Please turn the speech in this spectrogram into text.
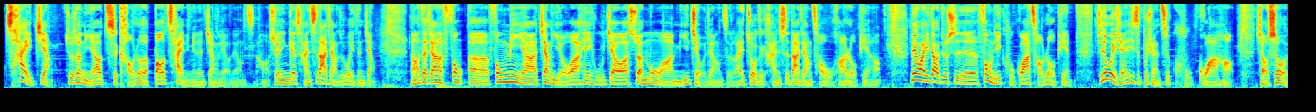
菜酱，就是说你要吃烤肉包菜里面的酱料这样子哈，所以应该是韩式大酱，就是味增酱，然后再加上蜂呃蜂蜜啊、酱油啊、黑胡椒啊、蒜末啊、米酒这样子来做这个韩式大酱炒五花肉片哈。另外一道就是凤梨苦瓜炒肉片。其实我以前一直不喜欢吃苦瓜哈，小时候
